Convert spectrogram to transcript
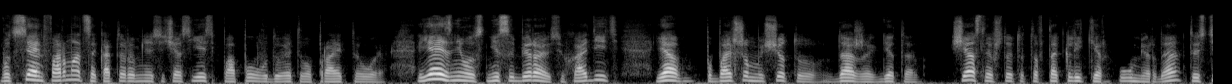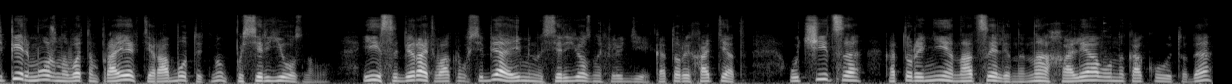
Вот вся информация, которая у меня сейчас есть по поводу этого проекта ОЭ. Я из него не собираюсь уходить. Я по большому счету даже где-то счастлив, что этот автокликер умер. да. То есть теперь можно в этом проекте работать ну, по-серьезному. И собирать вокруг себя именно серьезных людей, которые хотят учиться, которые не нацелены на халяву на какую-то, да,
